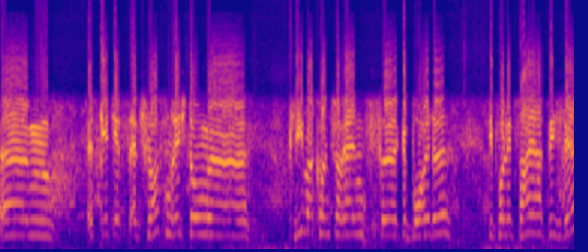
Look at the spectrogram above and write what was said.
Ähm, es geht jetzt entschlossen Richtung äh, Klimakonferenzgebäude. Die Polizei hat sich sehr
